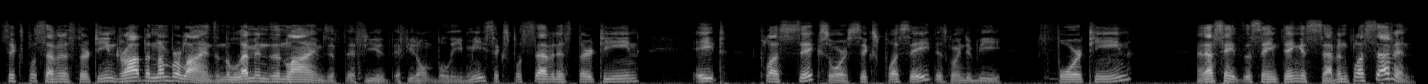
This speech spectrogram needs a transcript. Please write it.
6 plus 7 is 13. Draw the number lines and the lemons and limes if, if, you, if you don't believe me. 6 plus 7 is 13. 8 plus 6, or 6 plus 8, is going to be 14. And that's the same thing as 7 plus 7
